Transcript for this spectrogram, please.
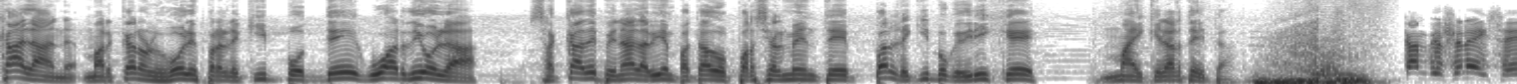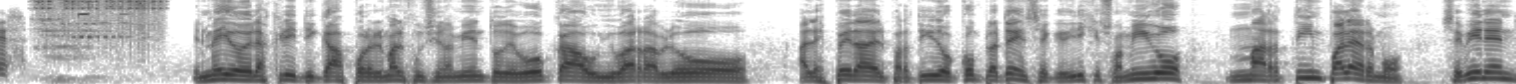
Haaland marcaron los goles para el equipo de Guardiola. Sacá de penal había empatado parcialmente para el equipo que dirige Michael Arteta. Cambio Geneises. En medio de las críticas por el mal funcionamiento de Boca, Uibarra habló a la espera del partido con Platense que dirige su amigo Martín Palermo. Se vienen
